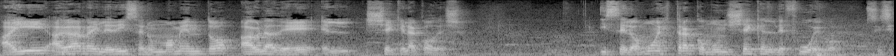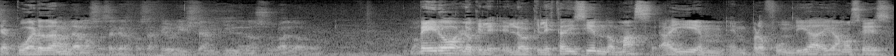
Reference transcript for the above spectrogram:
ahí agarra y le dice en un momento, habla de el shekel a Kodesh. Y se lo muestra como un shekel de fuego, si se acuerdan. Hablamos acerca de las cosas que brillan y de no su valor. Pero lo que, le, lo que le está diciendo más ahí en, en profundidad, digamos, es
